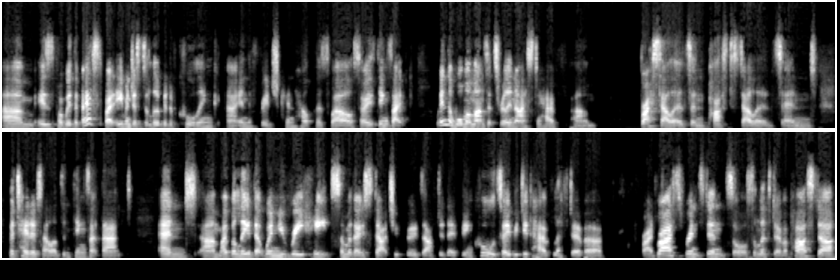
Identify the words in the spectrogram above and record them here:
um, is probably the best but even just a little bit of cooling uh, in the fridge can help as well. So things like in the warmer months it's really nice to have um, rice salads and pasta salads and potato salads and things like that and um, I believe that when you reheat some of those starchy foods after they've been cooled, so if you did have leftover fried rice, for instance, or some leftover pasta,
